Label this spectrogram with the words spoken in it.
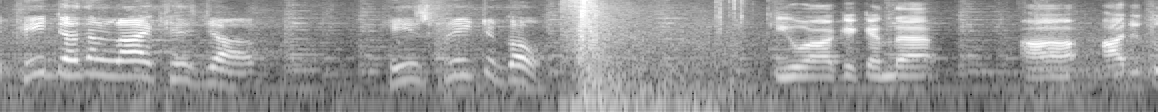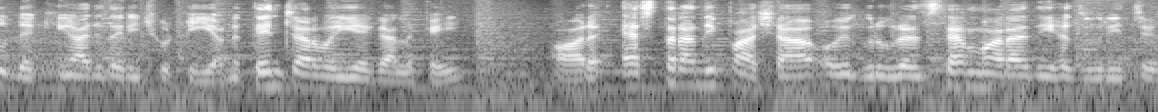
if he doesn't like his job he is free to go. ਕਿ ਉਹ ਆ ਕੇ ਕਹਿੰਦਾ ਆ ਅੱਜ ਤੂੰ ਦੇਖੀ ਅੱਜ ਤੇਰੀ ਛੁੱਟੀ ਆ। ਉਹਨੇ ਤਿੰਨ ਚਾਰ ਵਾਰੀ ਇਹ ਗੱਲ ਕਹੀ। ਔਰ ਇਸ ਤਰ੍ਹਾਂ ਦੀ ਭਾਸ਼ਾ ਉਹ ਵੀ ਗੁਰੂ ਗ੍ਰੰਥ ਸਾਹਿਬ ਮਹਾਰਾਜ ਦੀ ਹਜ਼ੂਰੀ 'ਚ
